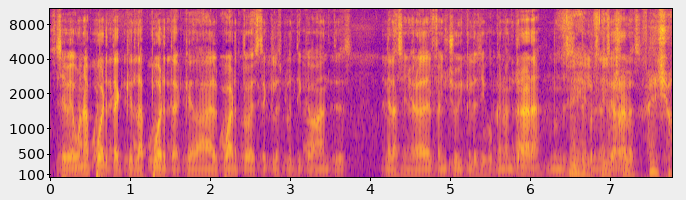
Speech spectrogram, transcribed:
Se ve una puerta que es la puerta que da al cuarto este que les platicaba antes, de la señora del Feng Shui que les dijo que no entrara, donde se sienten presencias raras. Feng Shui.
